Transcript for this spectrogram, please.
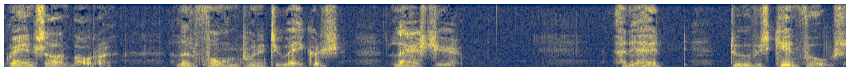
grandson bought a a little farm, 22 acres, last year. And it had two of his kinfolks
